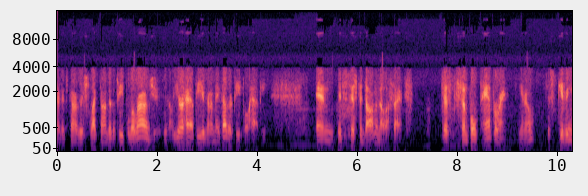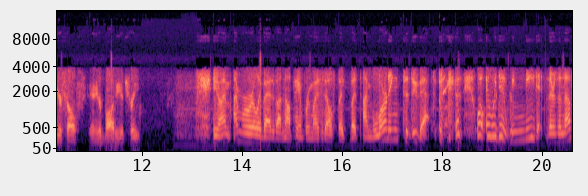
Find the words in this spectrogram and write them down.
and it's going to reflect onto the people around you. You know, you're happy, you're going to make other people happy, and it's just a domino effect. Just simple pampering, you know, just giving yourself and your body a treat. You know, I'm I'm really bad about not pampering myself, but but I'm learning to do that. well, and we do. We need it. There's enough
